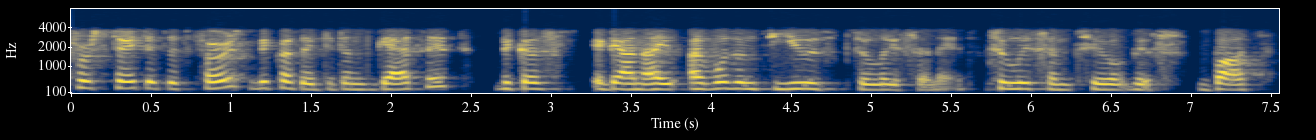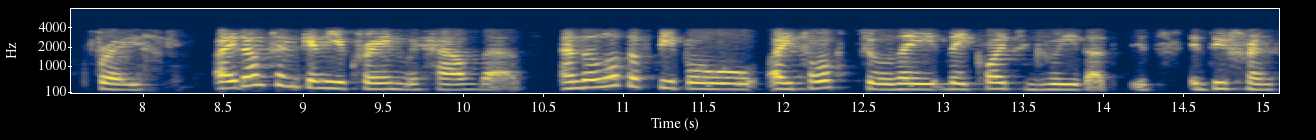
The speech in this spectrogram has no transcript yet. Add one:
frustrated at first because I didn't get it because again I, I wasn't used to listen it to listen to this but phrase. I don't think in Ukraine we have that. And a lot of people I talked to, they, they quite agree that it's a difference,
